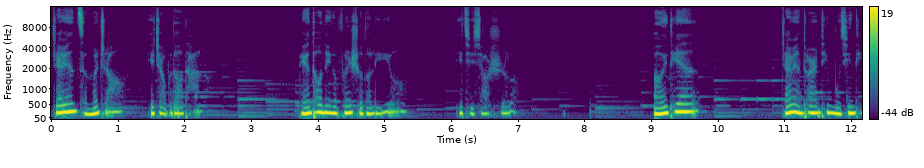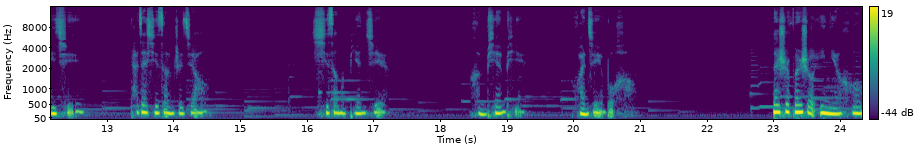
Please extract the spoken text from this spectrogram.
翟远怎么找也找不到她了，连同那个分手的理由一起消失了。某一天，翟远突然听母亲提起，他在西藏支教。西藏的边界很偏僻，环境也不好。那是分手一年后，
